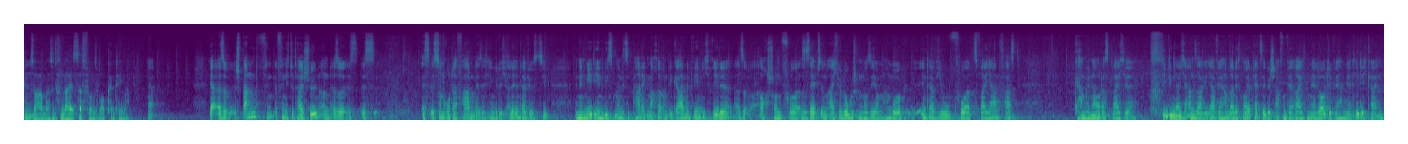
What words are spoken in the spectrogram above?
mhm. zu haben. Also von daher ist das für uns überhaupt kein Thema. Ja. Ja, also spannend finde find ich total schön und also es ist, es ist so ein roter Faden, der sich irgendwie durch alle Interviews zieht in den Medien liest man diese Panikmache und egal mit wem ich rede, also auch schon vor, also selbst im Archäologischen Museum Hamburg, Interview vor zwei Jahren fast, kam genau das gleiche, die, die gleiche Ansage. Ja, wir haben dadurch neue Plätze geschaffen, wir erreichen mehr Leute, wir haben mehr Tätigkeiten.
